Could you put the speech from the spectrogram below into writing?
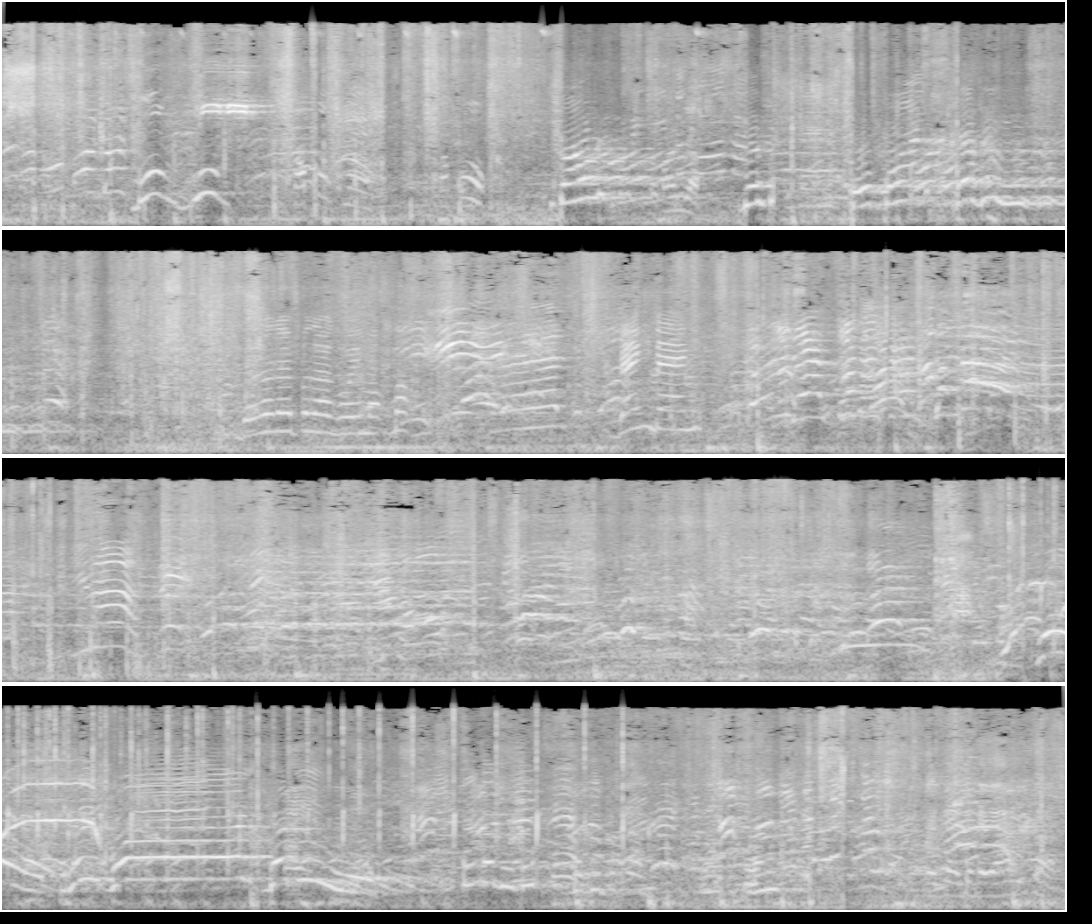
Tapos. Boom! Boom! Tapok na eh. Tapok. Tapos. Gano'n na yung pala gawin makmak. Bang! Bang! Thank you. Tengah-tengah ya,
